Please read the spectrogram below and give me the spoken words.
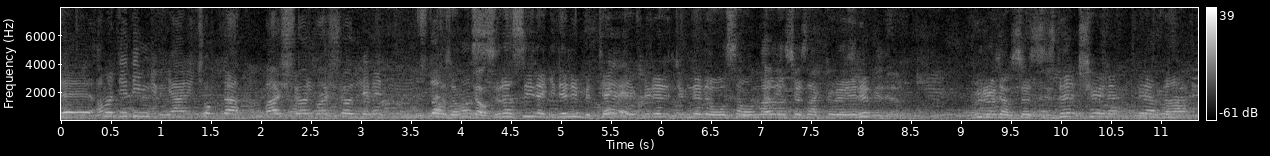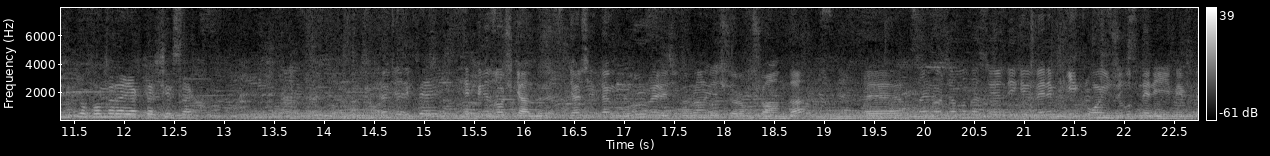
E, ama dediğim gibi yani çok da başrol başrol deme durumumuzda O zaman yok. sırasıyla gidelim mi? Tek Evet. tek birer cümle de olsa onlara Tabii da söz hakkı verelim. Buyurun hocam söz sizde. Şöyle biraz daha mikrofonlara yaklaşırsak. Öncelikle hepiniz hoş geldiniz. Gerçekten gurur verici bir an yaşıyorum şu anda. Ee, Sayın Hocam'ın da söylediği gibi benim ilk oyunculuk deneyimimdi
